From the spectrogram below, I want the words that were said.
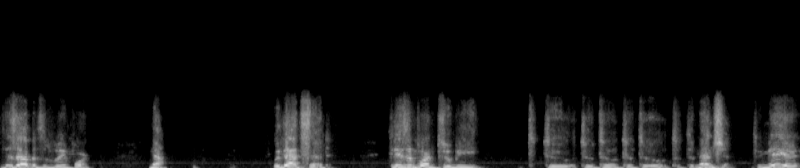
this happens is very important. Now, with that said, it is important to be to to to to to, to, to mention to Meir,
